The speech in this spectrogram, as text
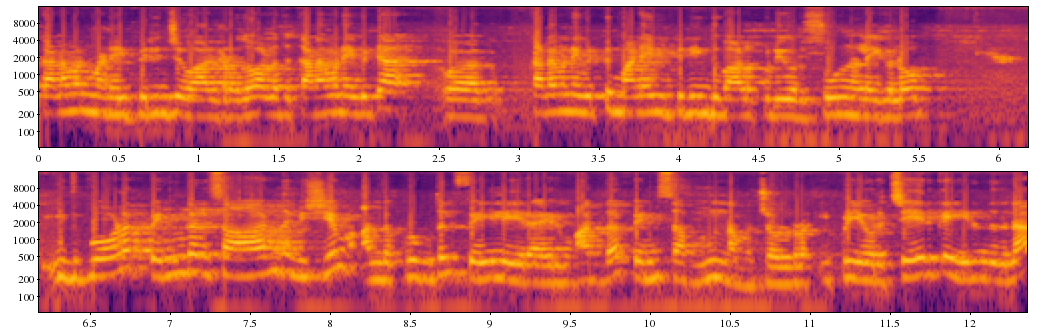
கணவன் மனைவி பிரிஞ்சு வாழ்றதோ அல்லது கணவனை விட்டு அஹ், கணவனை விட்டு மனைவி பிரிந்து வாழக்கூடிய ஒரு சூழ்நிலைகளோ இது போல பெண்கள் சார்ந்த விஷயம் அந்த குடும்பத்தில் ஃபெயிலியர் ஆயிரும். அதுதான் பெண் சமம்னு நம்ம சொல்றோம். இப்படி ஒரு சேர்க்கை இருந்ததுன்னா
